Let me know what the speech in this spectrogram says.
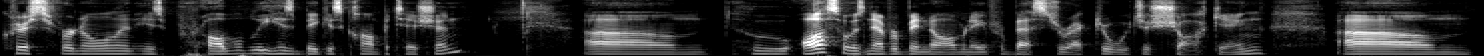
Christopher Nolan is probably his biggest competition. Um, who also has never been nominated for Best Director, which is shocking. Um,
